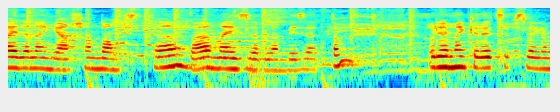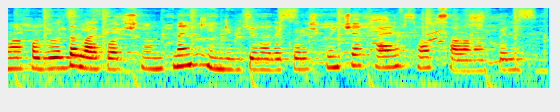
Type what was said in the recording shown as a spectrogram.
maydalangan xandon pista va mayizlar bilan bezatdim. O'ylaymanki retsept sizlarga ma'qul bo'ldi. Layk bosishni unutmang. Keyingi videolarda ko'rishguncha xayr sog' salomat bo'ling.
